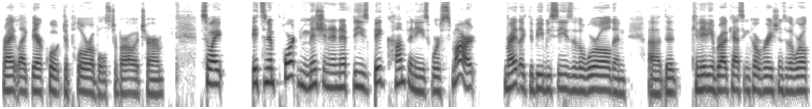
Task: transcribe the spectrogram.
right? Like they're quote deplorables to borrow a term. So i it's an important mission and if these big companies were smart right like the bbcs of the world and uh, the canadian broadcasting corporations of the world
